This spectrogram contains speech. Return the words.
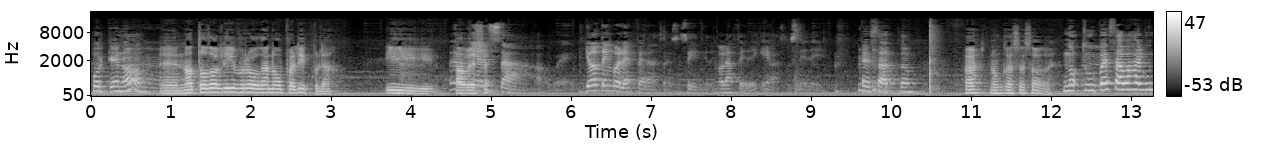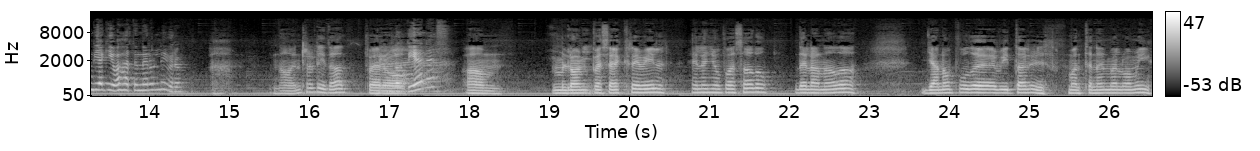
¿Por qué no? Eh, no todo libro ganó película. Y a Pero veces... quién sabe. Yo tengo la esperanza, eso sí, yo tengo la fe de que va a suceder. Exacto. Ah, nunca se sabe. No, ¿Tú pensabas algún día que ibas a tener un libro? No, en realidad, pero... ¿Lo tienes? um, lo empecé a escribir el año pasado, de la nada. Ya no pude evitar mantenérmelo a mí,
